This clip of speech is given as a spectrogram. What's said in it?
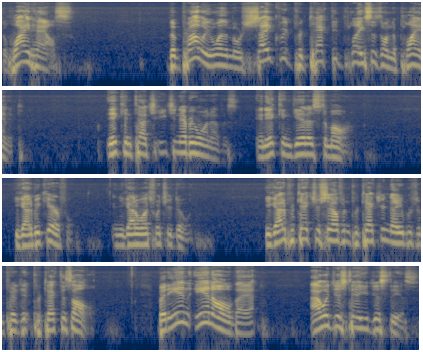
the White House, the probably one of the most sacred, protected places on the planet. it can touch each and every one of us, and it can get us tomorrow. You got to be careful, and you got to watch what you're doing. You got to protect yourself and protect your neighbors and protect, us all. But in in all that, I would just tell you just this.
